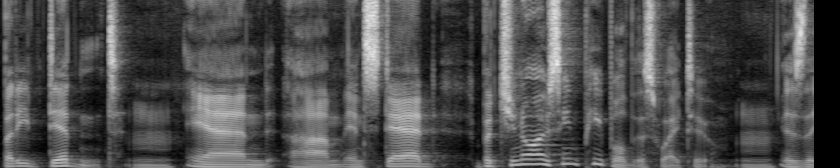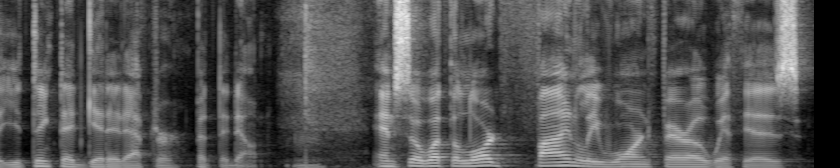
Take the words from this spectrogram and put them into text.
but he didn't, mm. and um, instead. But you know, I've seen people this way too. Is that you'd think they'd get it after, but they don't. And so, what the Lord finally warned Pharaoh with is,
